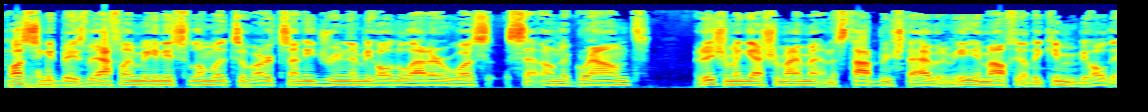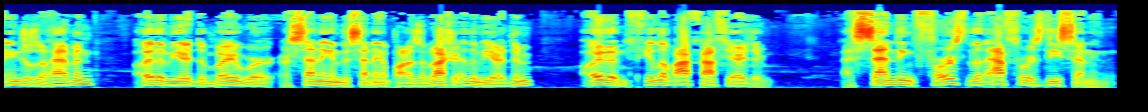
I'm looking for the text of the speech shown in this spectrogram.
Passing it base, of arts, and he dreamed, and behold, the ladder was set on the ground. And the top reached the heaven. And behold, the angels of heaven were ascending and descending upon us. Ascending first and then afterwards descending.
